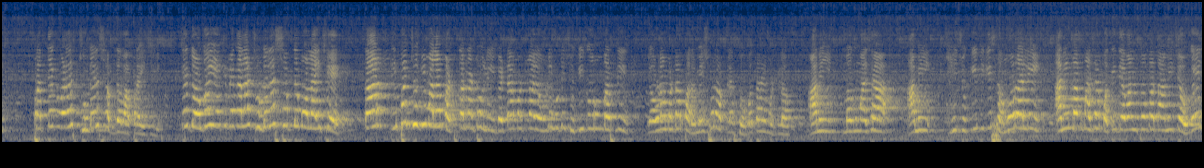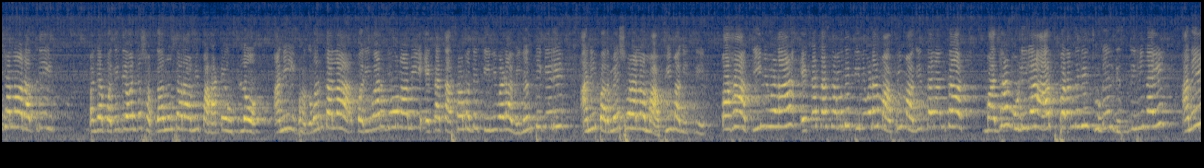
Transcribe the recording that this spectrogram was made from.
प्रत्येक वेळेस चुडेल शब्द वापरायची ते दोघंही एकमेकाला चुडेलच शब्द बोलायचे तर ती पण चुकी मला पटकन आठवली बेटा म्हटलं एवढी मोठी चुकी करून बसली. एवढा मोठा परमेश्वर आपल्यासोबत आहे म्हटलं. आणि मग माझ्या आम्ही ही चुकी तिकी समोर आली. आणि मग माझ्या पतिदेवांसोबत आम्ही चौघही जण रात्री माझ्या पतिदेवांच्या शब्दानुसार आम्ही पहाटे उठलो. आणि भगवंताला परिवार घेऊन आम्ही एका तासामध्ये तीन वेळा विनंती केली आणि परमेश्वराला माफी मागितली. पहा तीन वेळा एका तासामध्ये तीन वेळा माफी मागितल्यानंतर माझ्या मुलीला आजपर्यंत जी चुडेल दिसलीही नाही. आणि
